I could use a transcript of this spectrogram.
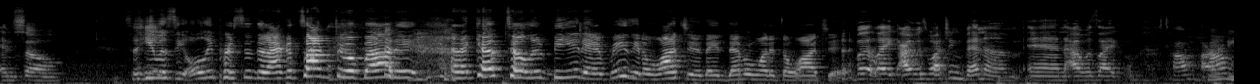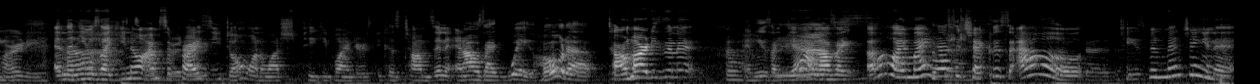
and so So he was the only person that I could talk to about it, and I kept telling B and Aunt Breezy to watch it. They never wanted to watch it. But like I was watching Venom, and I was like, Tom Hardy. Tom Hardy. And then he was Ah, like, you know, I'm surprised Hardy. you don't want to watch Peaky Blinders because Tom's in it. And I was like, wait, hold up, Tom Hardy's in it. And he was like, yeah. And I was like, oh, I might have to check this out. Good. He's been mentioning it,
